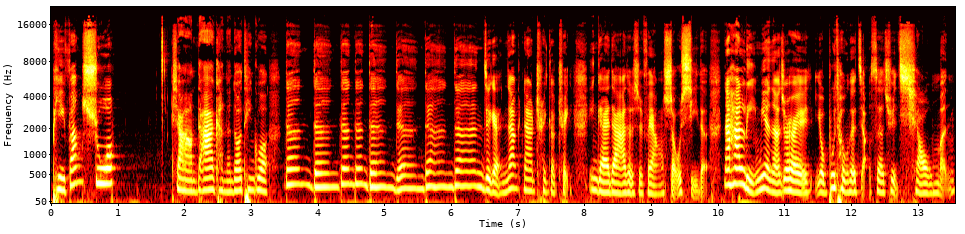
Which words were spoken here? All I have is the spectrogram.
比方说。像大家可能都听过噔噔噔噔噔噔噔这个 knock knock trick or treat，应该大家都是非常熟悉的。那它里面呢就会有不同的角色去敲门，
